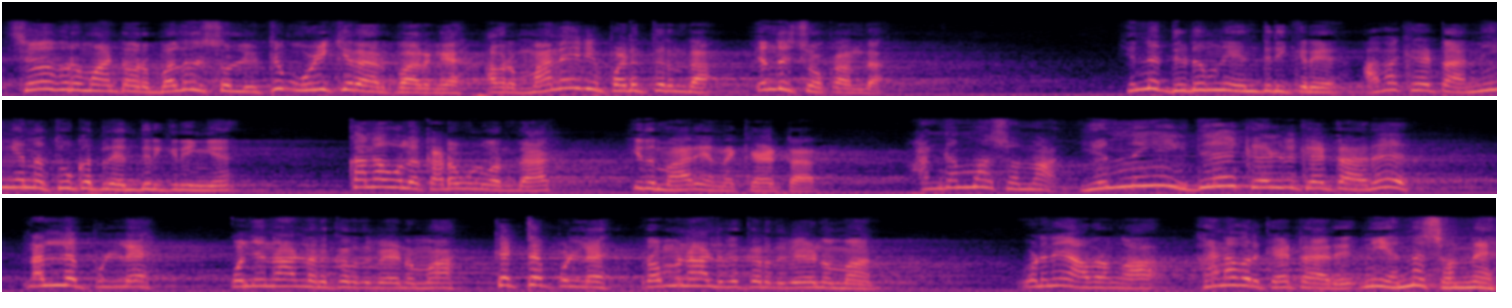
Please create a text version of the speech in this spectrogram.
சிவபெருமான் ஒரு பதில் சொல்லிட்டு முழிக்கிறார் பாருங்க. அவர் மனைவி படுத்திருந்தா எந்திரிச்சு உட்காந்தா என்ன திடும்னு எந்திரிக்கிறே? அவ கேட்டா நீங்க என்ன தூக்கத்துல எந்திரிக்கிறீங்க? கனவுல கடவுள் வந்தார். இது மாதிரி என்ன கேட்டார். அந்த அம்மா சொன்னா என்னையும் இதே கேள்வி கேட்டாரு. நல்ல பிள்ளை கொஞ்ச நாள் இருக்கிறது வேணுமா? கெட்ட பிள்ளை ரொம்ப நாள் இருக்கிறது வேணுமா? உடனே அவங்க கணவர் கேட்டாரு நீ என்ன சொன்ன?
